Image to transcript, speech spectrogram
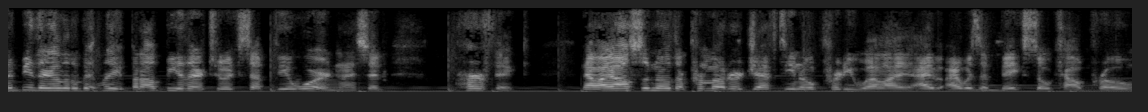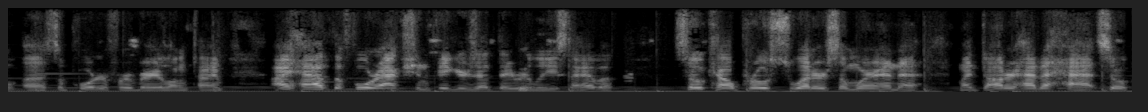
to be there a little bit late, but I'll be there to accept the award. And I said, perfect. Now, I also know the promoter, Jeff Dino, pretty well. I, I, I was a big SoCal Pro uh, supporter for a very long time. I have the four action figures that they released. I have a SoCal Pro sweater somewhere, and uh my daughter had a hat. So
